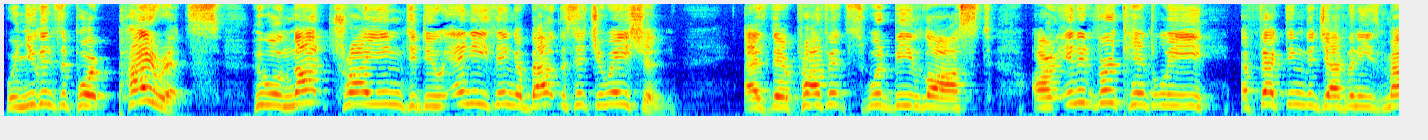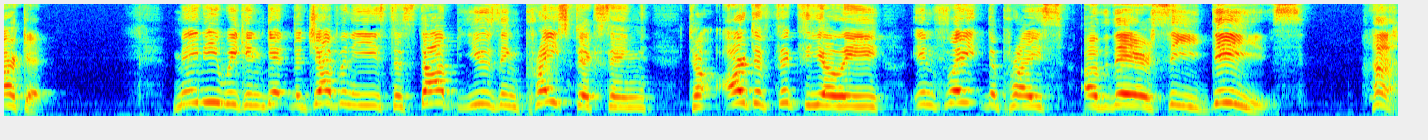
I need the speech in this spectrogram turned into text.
when you can support pirates who will not trying to do anything about the situation, as their profits would be lost are inadvertently affecting the Japanese market? maybe we can get the Japanese to stop using price fixing to artificially inflate the price of their CDs. Huh.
